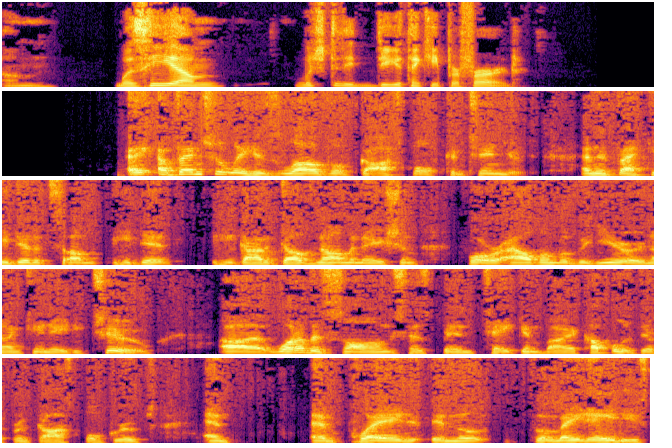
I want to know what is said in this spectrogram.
Um, was he um, which did he do you think he preferred? Eventually, his love of gospel continued, and in fact, he did it some. He did. He got a Dove nomination for Album of the Year in 1982. Uh, one of his songs has been taken by a couple of different gospel groups and and played in the, the late 80s.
